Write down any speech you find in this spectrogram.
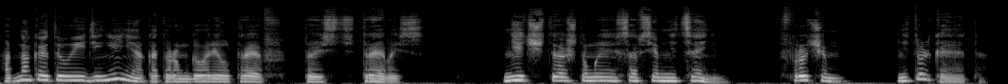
Однако это уединение, о котором говорил Трев, то есть Тревис, нечто, что мы совсем не ценим. Впрочем, не только это.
